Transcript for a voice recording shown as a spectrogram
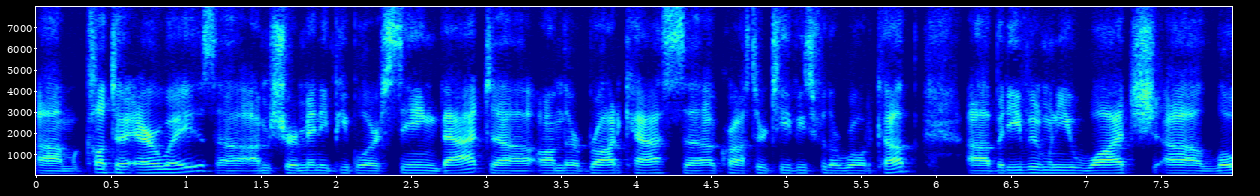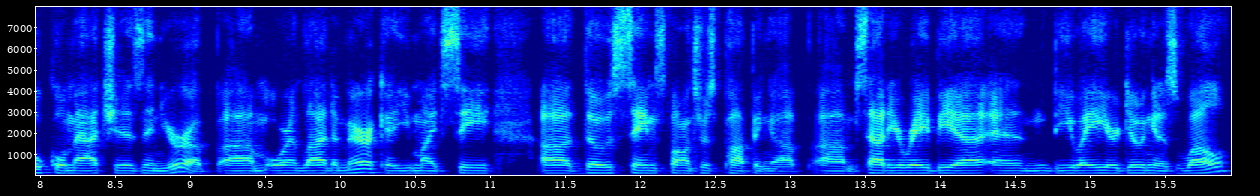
um, Qatar Airways, uh, I'm sure many people are seeing that uh, on their broadcasts across their TVs for the World Cup. but even when you watch local matches in Europe um, or in Latin America, you might see those same sponsors popping up. Um, Saudi Arabia and the UAE are doing it as well.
